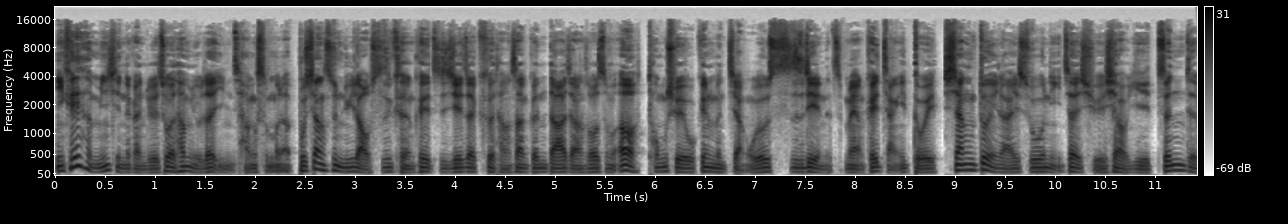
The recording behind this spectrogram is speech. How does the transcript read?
你可以很明显的感觉出来，他们有在隐藏什么了。不像是女老师，可能可以直接在课堂上跟大家讲说什么哦，同学，我跟你们讲，我又失恋了，怎么样？可以讲一堆。相对来说，你在学校也真的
